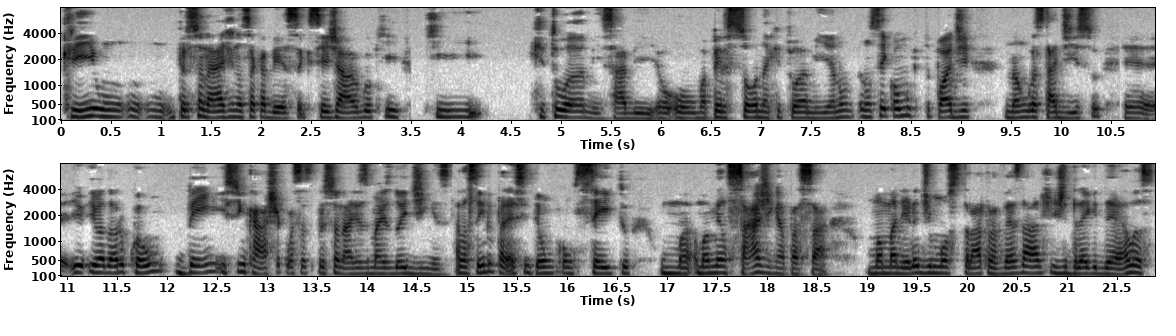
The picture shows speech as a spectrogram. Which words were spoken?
crie um, um, um, personagem na sua cabeça que seja algo que, que que tu ame, sabe? Ou, ou uma persona que tu ame. Eu não, eu não sei como que tu pode não gostar disso. É, eu, eu adoro quão bem isso encaixa com essas personagens mais doidinhas. Elas sempre parecem ter um conceito, uma, uma mensagem a passar, uma maneira de mostrar através da arte de drag delas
